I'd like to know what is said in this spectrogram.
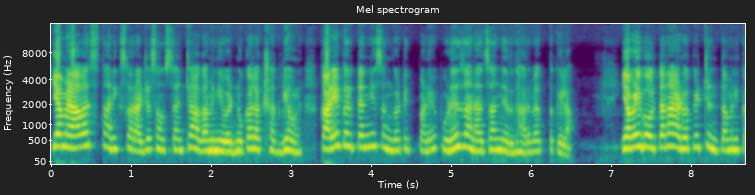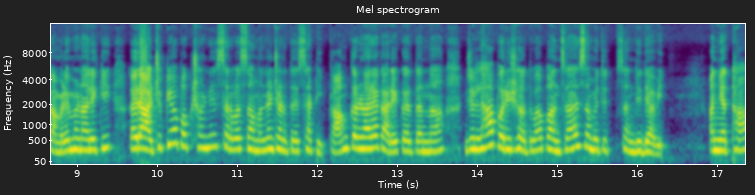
या मेळाव्यात स्थानिक स्वराज्य संस्थांच्या आगामी निवडणुका लक्षात घेऊन कार्यकर्त्यांनी संघटितपणे पुढे जाण्याचा निर्धार व्यक्त केला. यावेळी बोलताना ॲडव्होकेट चिंतामणी कांबळे म्हणाले की राजकीय पक्षांनी सर्वसामान्य जनतेसाठी काम करणाऱ्या कार्यकर्त्यांना जिल्हा परिषद व पंचायत समितीत संधी द्यावी. अन्यथा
